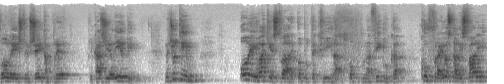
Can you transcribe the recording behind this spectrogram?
vole i što im šeitan pre, prikazuje lijepim. Međutim, ove i ovakve stvari, poput tekvira, poput munafikluka, kufra i ostali stvari,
